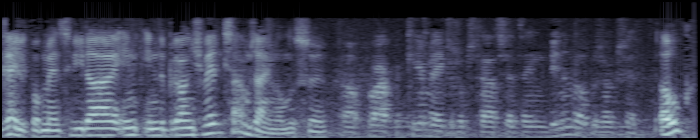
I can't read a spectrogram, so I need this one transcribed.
redelijk wat mensen die daar in, in de branche werkzaam zijn. Anders eh, Nou, een paar parkeermeters op straat zetten en binnenlopen zou ik zeggen. ook.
